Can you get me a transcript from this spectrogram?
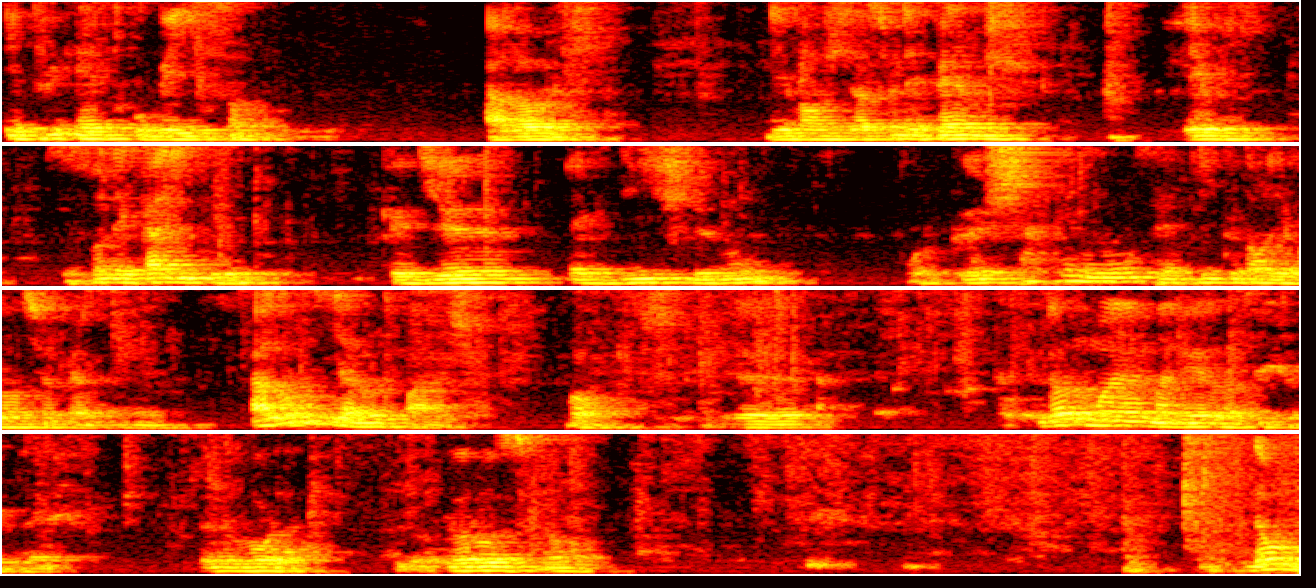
Et puis être obéissant. Alors, l'évangélisation est perdue. Et oui, ce sont des qualités que Dieu exige de nous pour que chacun de nous s'implique dans l'évangile personnelle. Allons-y à l'autre page. Bon, euh, donne-moi un manuel s'il te plaît. Le nouveau là. Le rose, non. Donc,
